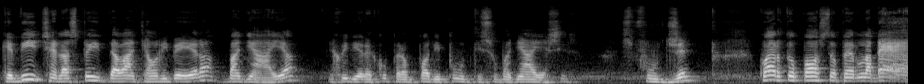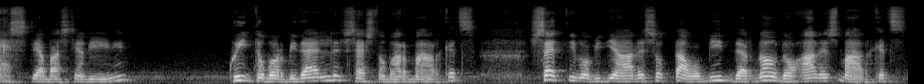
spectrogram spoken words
che vince la sprint davanti a Olivera, Bagnaia, e quindi recupera un po' di punti su Bagnaia e si sfugge. Quarto posto per la bestia Bastianini, quinto Morbidelli, sesto Mar Marquez, settimo Vignales, ottavo Binder, nono Alex Marquez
